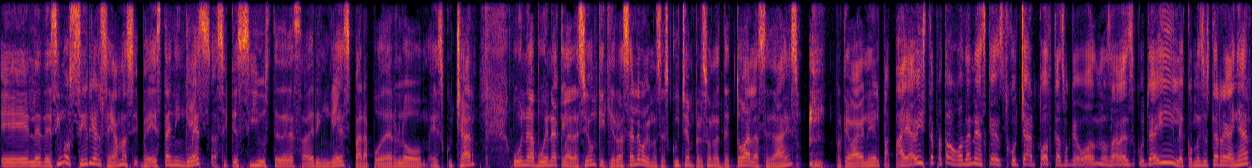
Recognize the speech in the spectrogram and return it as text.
eh, le decimos Serial, se llama, está en inglés, así que sí usted debe saber inglés para poderlo escuchar. Una buena aclaración que quiero hacerle porque nos escuchan personas de todas las edades, porque va a venir el papá, ya viste, patojo, tenés que escuchar podcast porque vos no sabes escuchar y le comienza usted a regañar.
